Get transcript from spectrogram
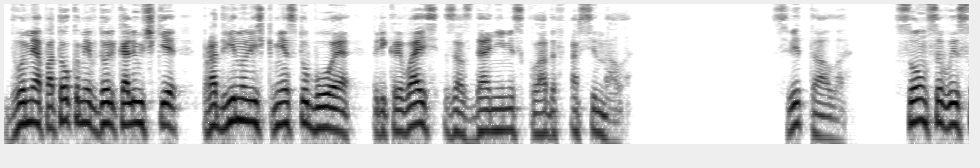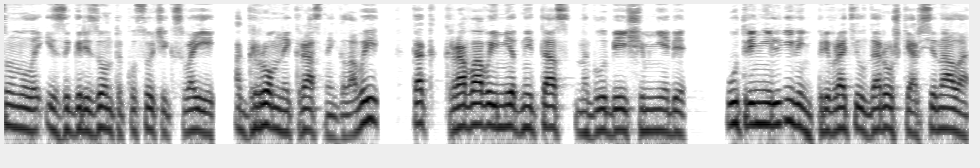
двумя потоками вдоль колючки продвинулись к месту боя, прикрываясь за зданиями складов арсенала. Светало. Солнце высунуло из-за горизонта кусочек своей огромной красной головы, как кровавый медный таз на голубеющем небе. Утренний ливень превратил дорожки арсенала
